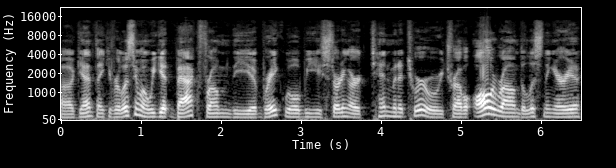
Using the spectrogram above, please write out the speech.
uh, again, thank you for listening. When we get back from the break, we'll be starting our 10 minute tour where we travel all around the listening area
